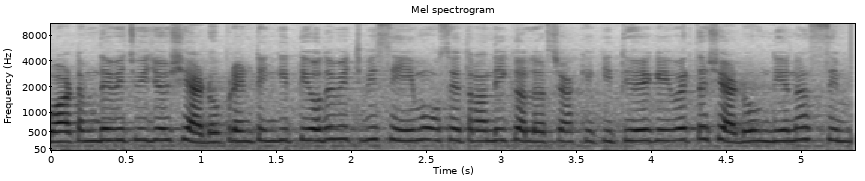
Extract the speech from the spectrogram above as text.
ਬਾਟਮ ਦੇ ਵਿੱਚ ਵੀ ਜੋ ਸ਼ੈਡੋ ਪ੍ਰਿੰਟਿੰਗ ਕੀਤੀ ਉਹਦੇ ਵਿੱਚ ਵੀ ਸੇਮ ਉਸੇ ਤਰ੍ਹਾਂ ਦੀ ਕਲਰ ਚੱਕ ਕੇ ਕੀਤੀ ਹੋਈ ਹੈ। ਕਈ ਵਾਰ ਤਾਂ ਸ਼ੈਡੋ ਹੁੰਦੀ ਹੈ ਨਾ ਸਿਮ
